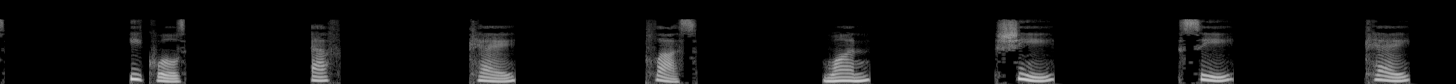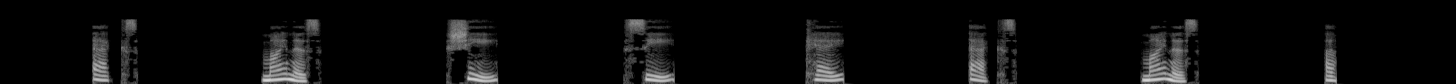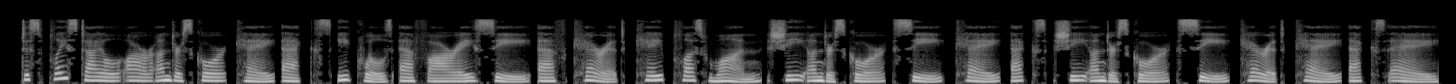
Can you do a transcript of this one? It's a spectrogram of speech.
equals F. K. plus one. She. C. K. X. Minus she. C. K. X. Minus Display style r underscore k x equals frac f caret k plus one she underscore c k x she underscore c caret k x a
